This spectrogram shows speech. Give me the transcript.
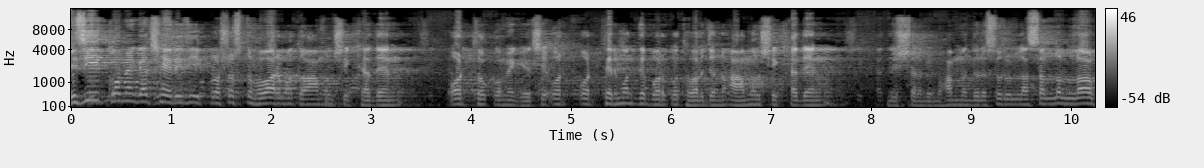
রিজিক কমে গেছে, রিজিক প্রশস্ত হওয়ার মতো আমল শিক্ষা দেন। অর্থ কমে গেছে অর্থের মধ্যে বরকত হওয়ার জন্য আমল শিক্ষা দেন। বিশ্বনবী মোহাম্মদ রসুল্লাহ সাল্লাহ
